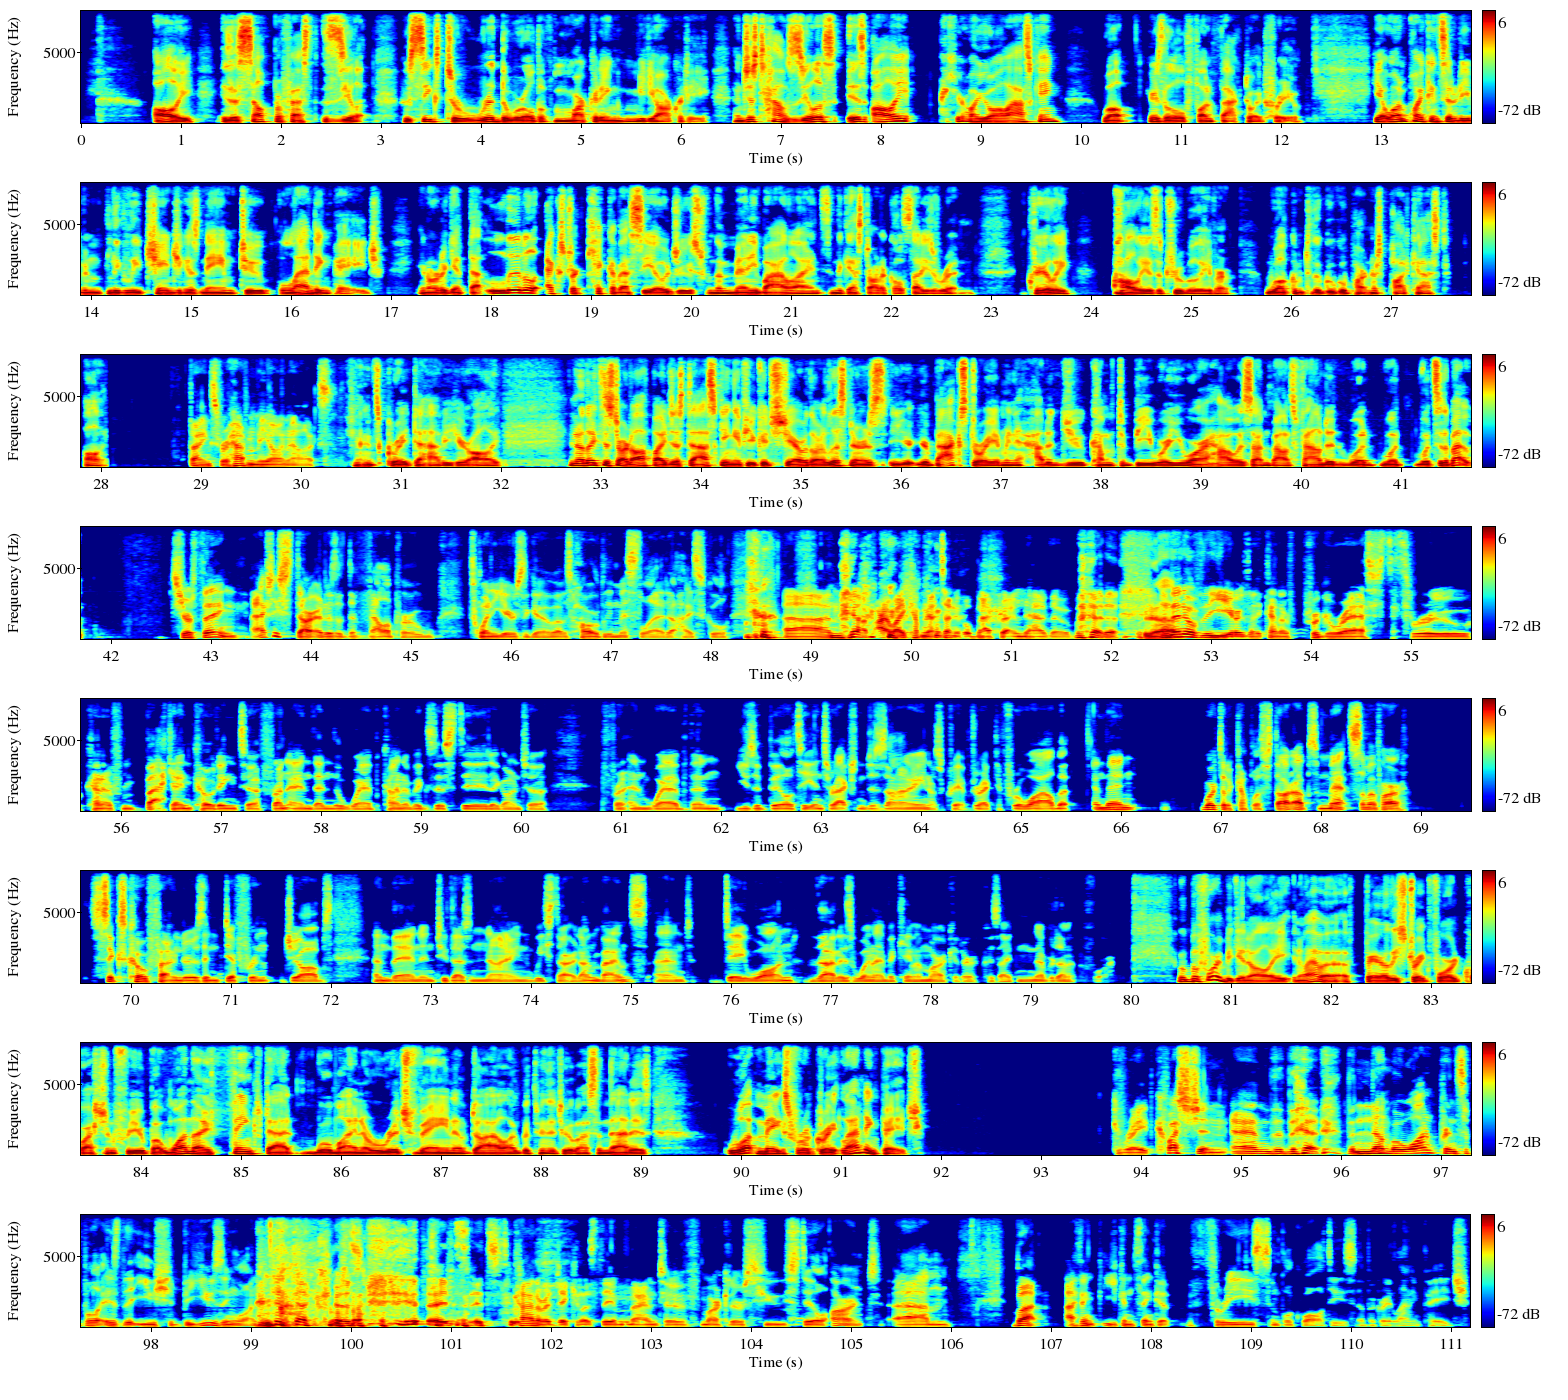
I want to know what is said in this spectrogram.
Oli is a self professed zealot who seeks to rid the world of marketing mediocrity. And just how zealous is Oli? I hear all you all asking. Well, here's a little fun factoid for you. He at one point considered even legally changing his name to Landing Page in order to get that little extra kick of SEO juice from the many bylines in the guest articles that he's written. Clearly, Oli is a true believer. Welcome to the Google Partners Podcast. Thanks for having me on, Alex. It's great to have you here, Oli. You know, I'd like to start off by just asking if you could share with our listeners your, your backstory. I mean, how did you come to be where you are? How is Unbounce founded? What what what's it about? Sure thing. I actually started as a developer 20 years ago. I was horribly misled at high school. um, I like having that technical background now, though. But uh, yeah. and then over the years, I kind of progressed through kind of from back end coding to front end. Then the web kind of existed. I got into front end web, then usability, interaction design. I was a creative director for a while, but and then worked at a couple of startups. Met some of our six co-founders in different jobs and then in 2009, we started Unbounce. And day one, that is when I became a marketer because I'd never done it before. Well, before we begin, Oli, you know, I have a, a, fairly straightforward question for you, but one that I think that will mine a rich vein of dialogue between the two of us, and that is, what makes for a great landing page? Great question. And the, the number one principle is that you should be using one. it's, it's kind of ridiculous the amount of marketers who still aren't. Um, but I think you can think of three simple qualities of a great landing page.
